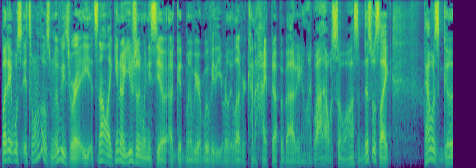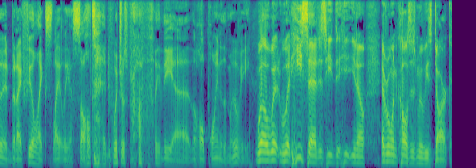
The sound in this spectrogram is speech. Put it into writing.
but it was it's one of those movies where it's not like you know usually when you see a, a good movie or a movie that you really love you're kind of hyped up about it you're like wow that was so awesome this was like that was good but i feel like slightly assaulted which was probably the uh the whole point of the movie Well, what what he said is he he you know everyone calls his movies dark.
